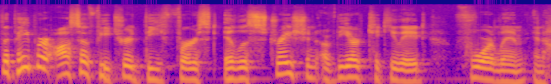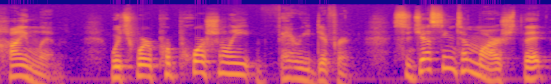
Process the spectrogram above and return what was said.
The paper also featured the first illustration of the articulated forelimb and hindlimb, which were proportionally very different, suggesting to Marsh that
